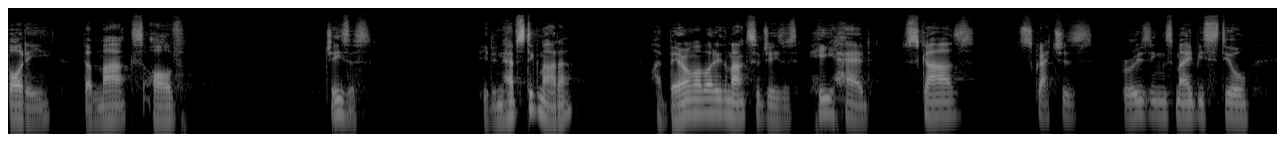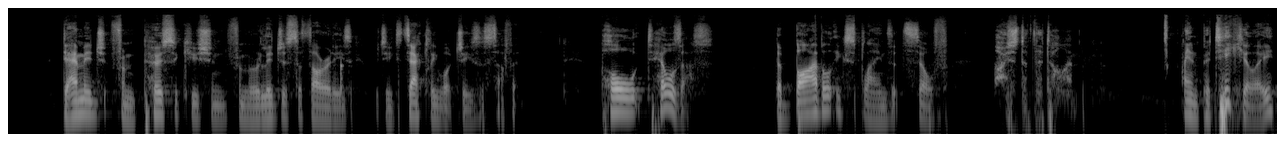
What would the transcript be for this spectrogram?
body the marks of Jesus. He didn't have stigmata. I bear on my body the marks of Jesus. He had scars, scratches, bruisings, maybe still damage from persecution from religious authorities, which is exactly what Jesus suffered. Paul tells us the Bible explains itself most of the time. And particularly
